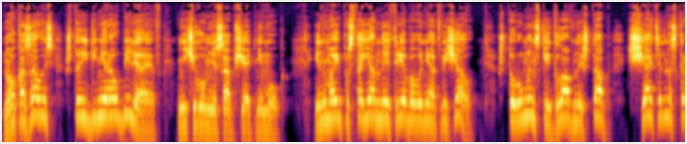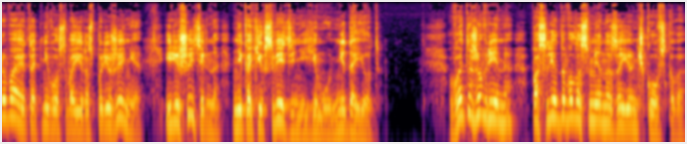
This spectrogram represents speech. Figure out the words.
Но оказалось, что и генерал Беляев ничего мне сообщать не мог, и на мои постоянные требования отвечал, что румынский главный штаб тщательно скрывает от него свои распоряжения и решительно никаких сведений ему не дает. В это же время последовала смена Заянчковского,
